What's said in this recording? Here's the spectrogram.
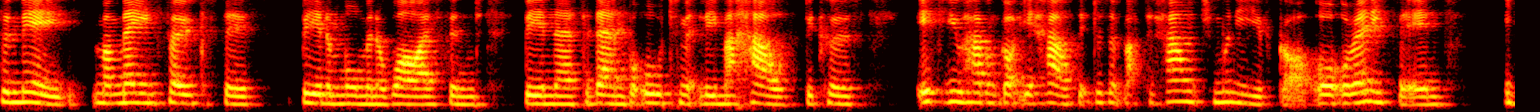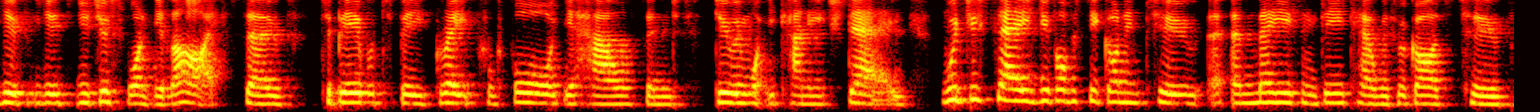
for me, my main focus is being a mum and a wife and being there for them, but ultimately my health because if you haven't got your health, it doesn't matter how much money you've got or, or anything you you you just want your life so to be able to be grateful for your health and doing what you can each day would you say you've obviously gone into amazing detail with regards to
